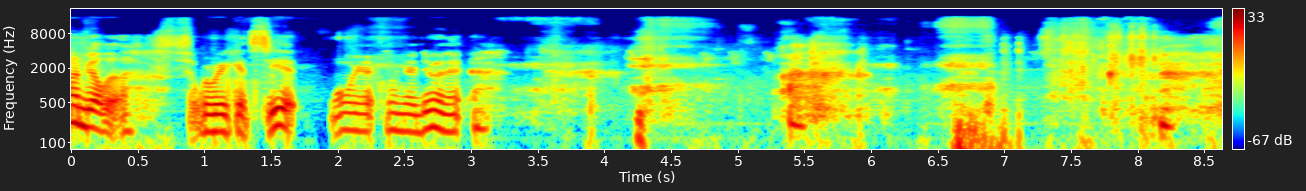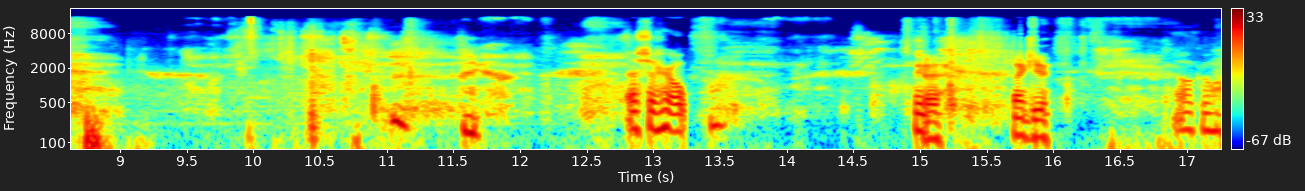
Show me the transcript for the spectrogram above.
Want to be able to s- where we could see it when we're when you're doing it. That should help. Okay. Thank you. I'll go.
